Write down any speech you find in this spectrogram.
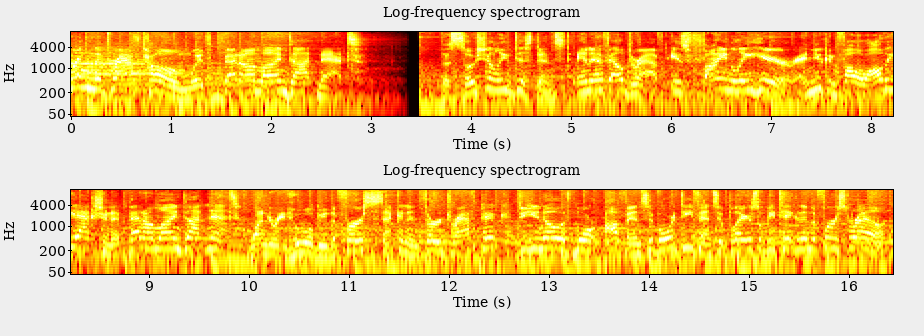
Bring the draft home with betonline.net. The socially distanced NFL draft is finally here, and you can follow all the action at betonline.net. Wondering who will be the first, second, and third draft pick? Do you know if more offensive or defensive players will be taken in the first round?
